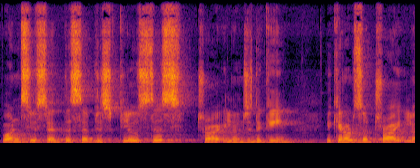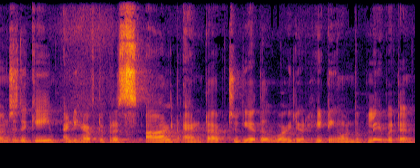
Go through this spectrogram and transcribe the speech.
Once you set this up, just close this, try launch the game. You can also try launch the game and you have to press Alt and Tab together while you're hitting on the play button.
